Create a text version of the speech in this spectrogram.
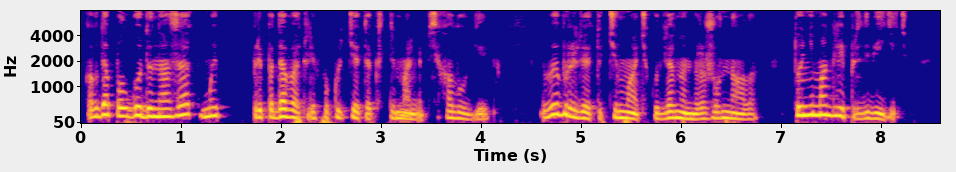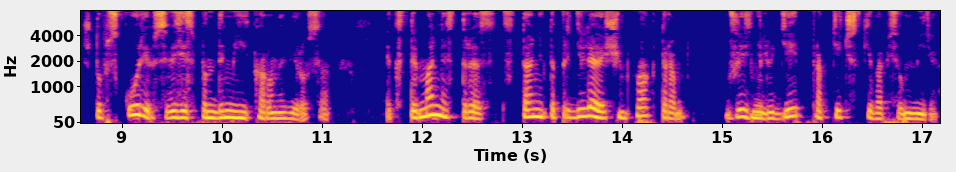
Когда полгода назад мы, преподаватели факультета экстремальной психологии, выбрали эту тематику для номера журнала, то не могли предвидеть, что вскоре в связи с пандемией коронавируса экстремальный стресс станет определяющим фактором в жизни людей практически во всем мире.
